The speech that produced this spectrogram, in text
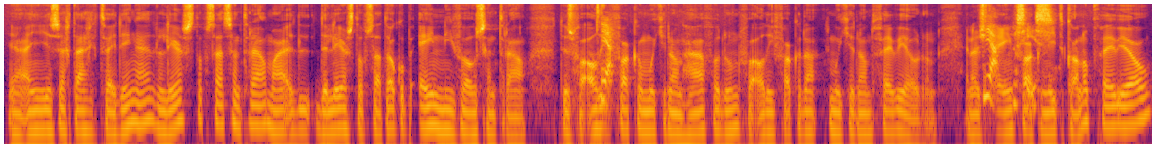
Ja, en je zegt eigenlijk twee dingen. De leerstof staat centraal, maar de leerstof staat ook op één niveau centraal. Dus voor al die vakken moet je dan HAVO doen, voor al die vakken moet je dan VWO doen. En als je één vak niet kan op VWO,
